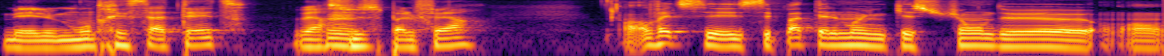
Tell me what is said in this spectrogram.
mais le montrer sa tête versus pas le faire. En fait, c'est pas tellement une question de euh, en,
